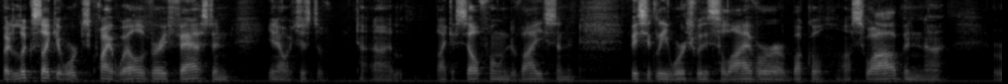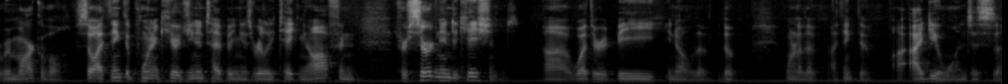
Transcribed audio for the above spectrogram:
But it looks like it works quite well, very fast, and you know, it's just a, uh, like a cell phone device, and basically works with a saliva or a buccal uh, swab, and uh, remarkable. So I think the point of care genotyping is really taking off, and for certain indications, uh, whether it be, you know, the, the, one of the, I think the ideal ones is the,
